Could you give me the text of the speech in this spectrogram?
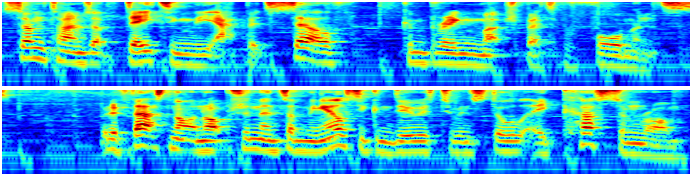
sometimes updating the app itself can bring much better performance. But if that's not an option, then something else you can do is to install a custom ROM.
